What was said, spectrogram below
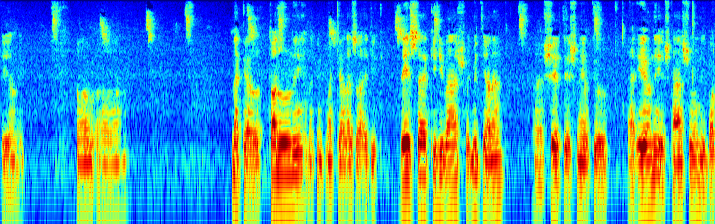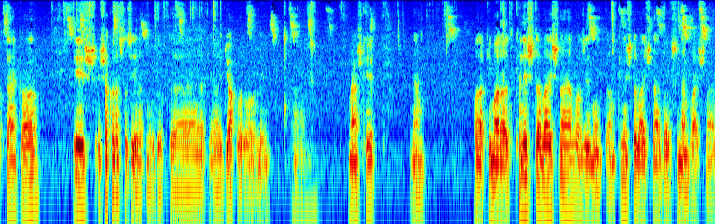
élni. Meg kell tanulni, nekünk meg kell ez az egyik része, kihívás, hogy mit jelent eh, sértés nélkül élni és társulni baktákkal, és, és akkor azt az életmódot uh, gyakorolni. Másképp nem. Valaki marad Kanista Vajsnáv, azért mondtam, Kanista Vajsnáv, az nem Vajsnáv.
